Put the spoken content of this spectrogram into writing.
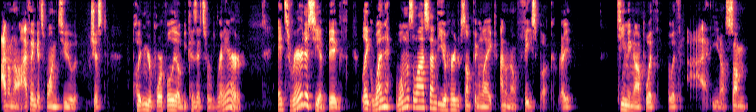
I don't know. I think it's one to just put in your portfolio because it's rare. It's rare to see a big like when when was the last time that you heard of something like I don't know Facebook, right? Teaming up with with uh, you know some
